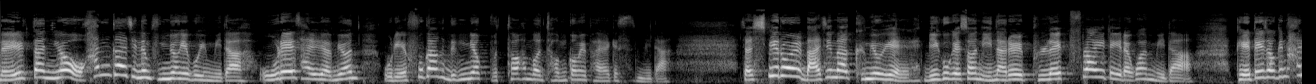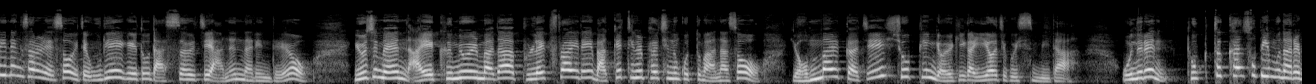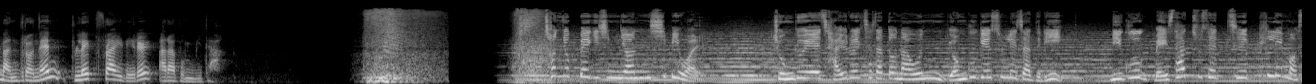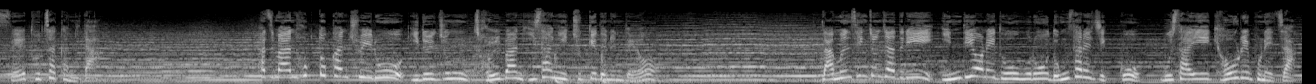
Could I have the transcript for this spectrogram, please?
네, 일단요, 한 가지는 분명해 보입니다. 오래 살려면 우리의 후각 능력부터 한번 점검해 봐야겠습니다. 자, 11월 마지막 금요일, 미국에선 이날을 블랙 프라이데이라고 합니다. 대대적인 할인 행사를 해서 이제 우리에게도 낯설지 않은 날인데요. 요즘엔 아예 금요일마다 블랙 프라이데이 마케팅을 펼치는 곳도 많아서 연말까지 쇼핑 열기가 이어지고 있습니다. 오늘은 독특한 소비 문화를 만들어낸 블랙 프라이데이를 알아봅니다. 1620년 12월 종교의 자유를 찾아 떠나온 영국의 순례자들이 미국 메사추세츠 필리머스에 도착합니다. 하지만 혹독한 추위로 이들 중 절반 이상이 죽게 되는데요. 남은 생존자들이 인디언의 도움으로 농사를 짓고 무사히 겨울을 보내자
